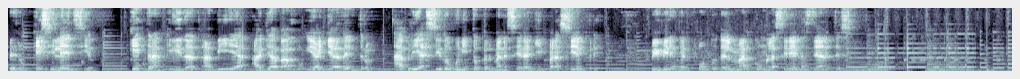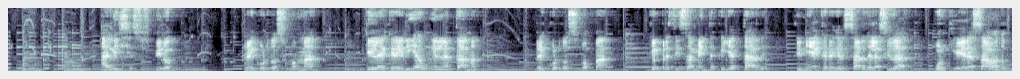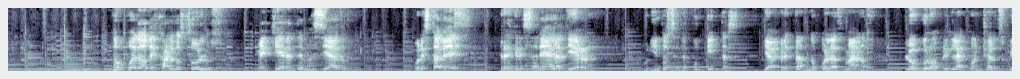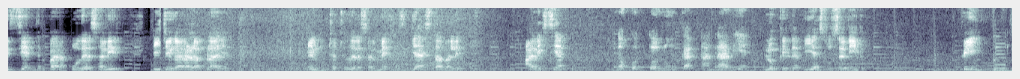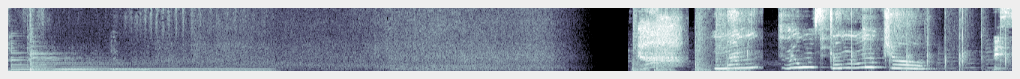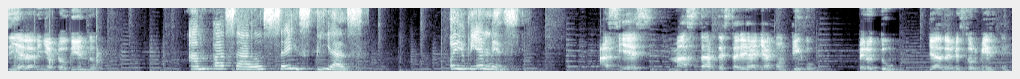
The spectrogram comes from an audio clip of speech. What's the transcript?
Pero qué silencio, qué tranquilidad había allá abajo y allá adentro. Habría sido bonito permanecer allí para siempre, vivir en el fondo del mar como las sirenas de antes. Alicia suspiró. Recordó a su mamá, que la creería aún en la cama. Recordó a su papá, que precisamente aquella tarde tenía que regresar de la ciudad porque era sábado. No puedo dejarlos solos, me quieren demasiado. Por esta vez regresaré a la tierra. Poniéndose de puntitas y apretando con las manos, logró abrir la concha lo suficiente para poder salir y llegar a la playa. El muchacho de las almejas ya estaba lejos. Alicia no contó nunca a nadie lo que le había sucedido. Fin. Mami, me gusta mucho. Decía la niña aplaudiendo. Han pasado seis días. Hoy vienes. Así es, más tarde estaré allá contigo, pero tú ya debes dormirte.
